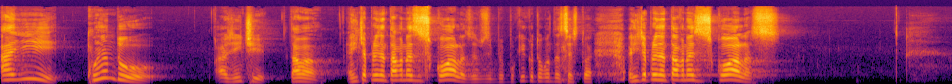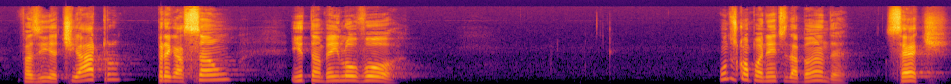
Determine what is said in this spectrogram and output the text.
Aí, quando a gente estava. A gente apresentava nas escolas. Por que eu estou contando essa história? A gente apresentava nas escolas. Fazia teatro, pregação e também louvor. Um dos componentes da banda, Sete,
